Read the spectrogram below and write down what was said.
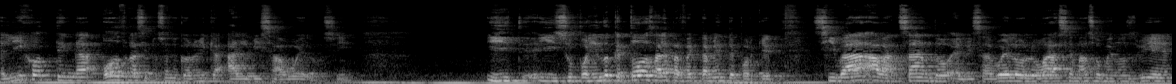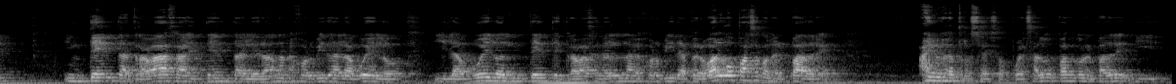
hijo tenga otra situación económica al bisabuelo, ¿sí? Y, suponiendo que todo sale perfectamente, porque si va avanzando, el bisabuelo lo hace más o menos bien, intenta, trabaja, intenta, le da una mejor vida al abuelo, y el abuelo intenta y trabaja, darle una mejor vida, pero algo pasa con el padre, hay un retroceso, pues algo pasa con el padre y,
